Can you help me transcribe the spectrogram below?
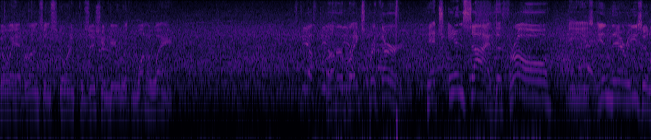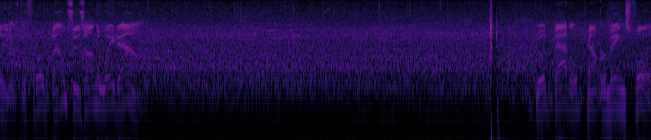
Go ahead runs in scoring position here with one away. Steal, steal, Runner steal. breaks for third. Pitch inside the throw. He's in there easily as the throw bounces on the way down. Good battle. Count remains full.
